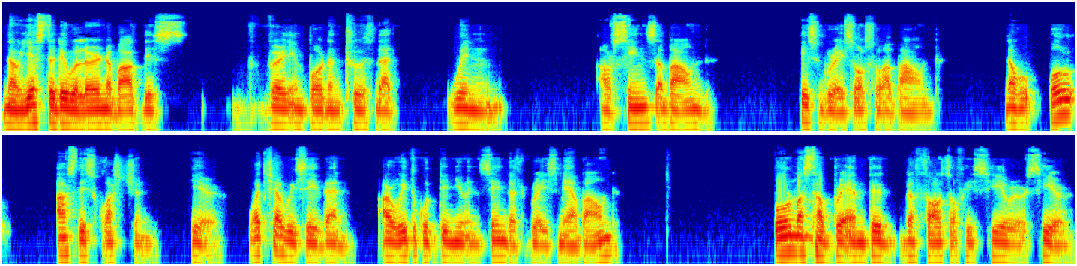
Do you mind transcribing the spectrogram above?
Now, yesterday we learned about this very important truth that when our sins abound, His grace also abound. Now, Paul asked this question here What shall we say then? Are we to continue in sin that grace may abound? Paul must have preempted the thoughts of his hearers here,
